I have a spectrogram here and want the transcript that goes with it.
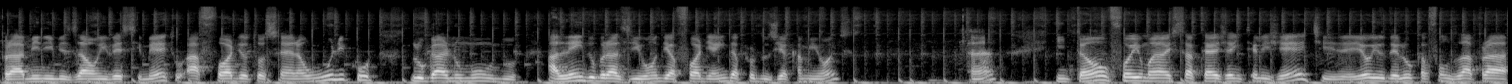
para minimizar o investimento. A Ford e a Otosan era o único lugar no mundo, além do Brasil, onde a Ford ainda produzia caminhões. Né? Então foi uma estratégia inteligente. Eu e o Deluca fomos lá para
